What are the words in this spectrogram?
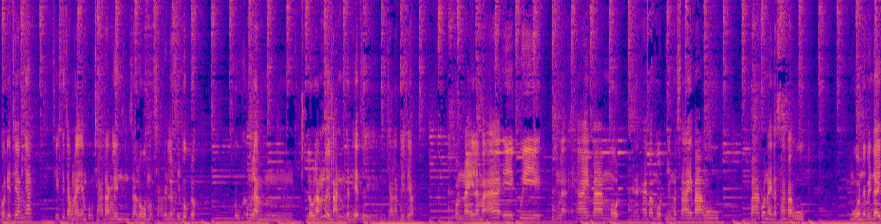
gọi điện cho em nhá. Chứ cái dòng này em cũng chả đăng lên Zalo mà cũng chả lên Facebook đâu. Cũng không làm lâu lắm rồi, bán gần hết rồi, cũng chả làm video. Con này là mã EQ cũng lại 231 231 à, nhưng mà size 3U ba con này là size 3U nguồn ở bên đây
